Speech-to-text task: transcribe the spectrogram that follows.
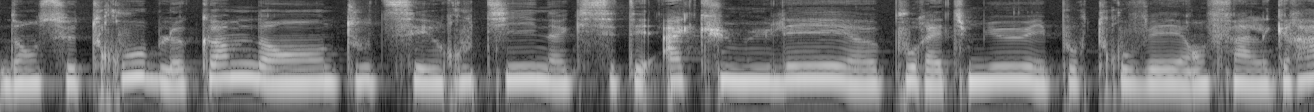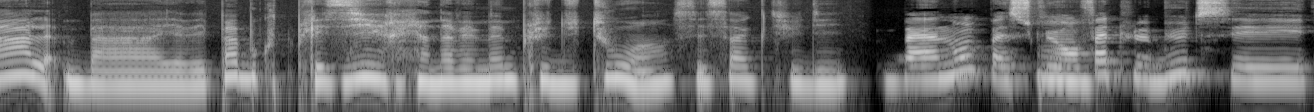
dans ce trouble, comme dans toutes ces routines qui s'étaient accumulées euh, pour être mieux et pour trouver enfin le Graal, bah il n'y avait pas beaucoup de plaisir, il n'y en avait même plus du tout, hein. c'est ça que tu dis. Bah non, parce que en mmh. fait le but c'est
